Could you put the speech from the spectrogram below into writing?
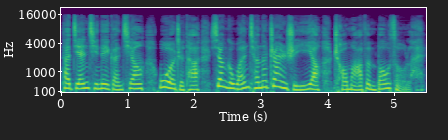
他捡起那杆枪，握着它，像个顽强的战士一样朝马粪包走来。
